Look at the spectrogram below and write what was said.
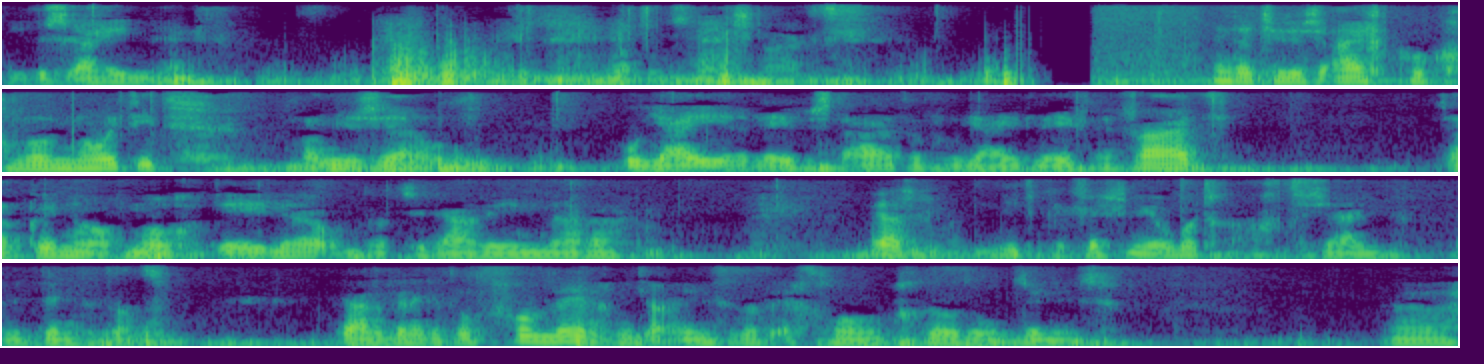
wie we zijn en wat ons mens maakt. En dat je dus eigenlijk ook gewoon nooit iets van jezelf, hoe jij in het leven staat of hoe jij het leven ervaart, zou kunnen of mogen delen, omdat je daarin uh, ja, niet professioneel wordt geacht te zijn. En ik denk dat dat ja, dan ben ik het wel volledig met jou eens dat dat echt gewoon grote onzin is. Uh,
